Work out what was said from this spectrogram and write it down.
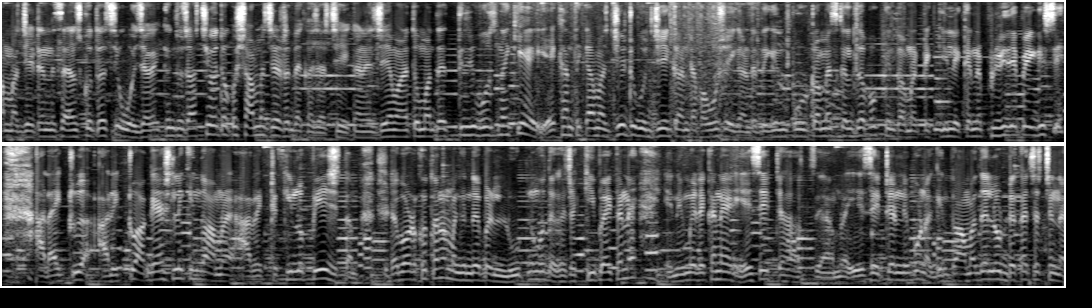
আমরা যেটা নিয়ে চেঞ্জ করতে যাচ্ছি, ওই জায়গায় কিন্তু যাচ্ছি, ওই দেখো সামনে যেটা দেখা যাচ্ছে। এখানে যে মানে তোমাদের ত্রিভুজ নাকি, এখান থেকে আমরা যেটুকু যে গানটা পাবো, সেই গানটাতে কিন্তু পুরোটা ম্যাচ খেলতে যাব। কিন্তু আমরা একটা কিল এখানে ফ্রিতে পেয়ে গেছি। আর একটু আর একটু আগে আসলে কিন্তু আমরা আর একটা কিলো পেয়ে যেতাম। সেটা বড় কথা না, আমরা কিন্তু এবার লুট নেব। দেখা যাচ্ছে কি পাই এখানে। এনিমের এখানে এসেটটা আছে, আমরা এসেটটা নেব না, কিন্তু আমাদের লুট দেখা যাচ্ছে না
